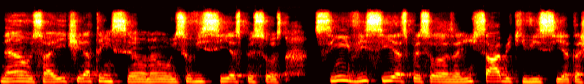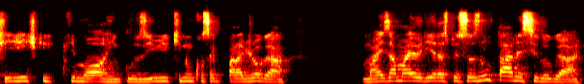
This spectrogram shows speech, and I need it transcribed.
Não, isso aí tira atenção, não, isso vicia as pessoas. Sim, vicia as pessoas, a gente sabe que vicia, tá cheio de gente que, que morre, inclusive, que não consegue parar de jogar. Mas a maioria das pessoas não tá nesse lugar.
